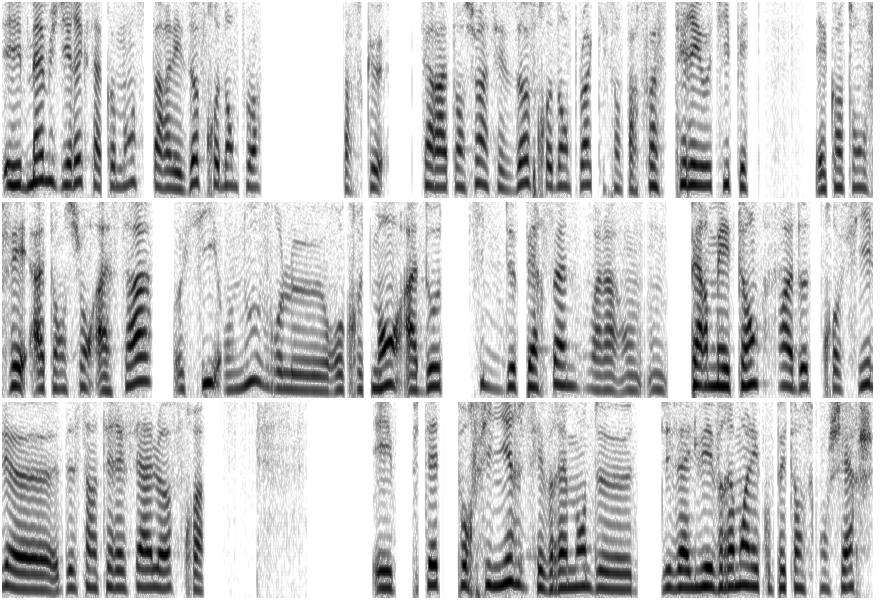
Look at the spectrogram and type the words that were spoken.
et même je dirais que ça commence par les offres d'emploi. Parce que faire attention à ces offres d'emploi qui sont parfois stéréotypées. Et quand on fait attention à ça, aussi, on ouvre le recrutement à d'autres types de personnes, voilà, en, permettant à d'autres profils euh, de s'intéresser à l'offre. Et peut-être pour finir, c'est vraiment d'évaluer vraiment les compétences qu'on cherche.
